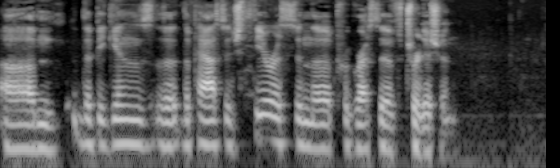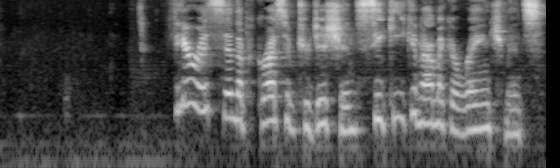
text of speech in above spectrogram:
um, that begins the, the passage Theorists in the Progressive Tradition. Theorists in the progressive tradition seek economic arrangements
